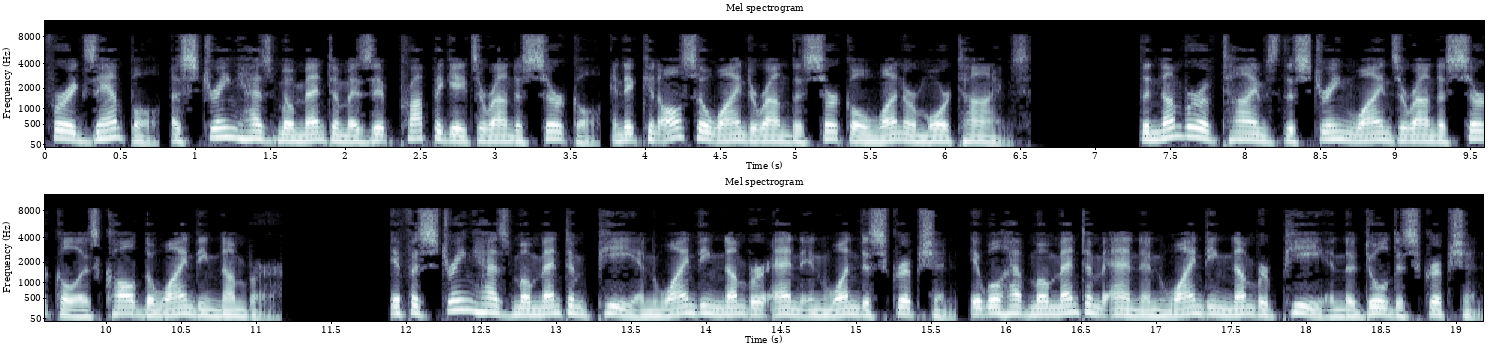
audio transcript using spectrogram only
For example, a string has momentum as it propagates around a circle, and it can also wind around the circle one or more times. The number of times the string winds around a circle is called the winding number. If a string has momentum p and winding number n in one description, it will have momentum n and winding number p in the dual description.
